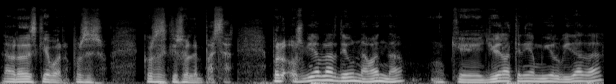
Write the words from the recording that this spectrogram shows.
La verdad es que, bueno, pues eso, cosas que suelen pasar. Bueno, os voy a hablar de una banda que yo la tenía muy olvidada,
